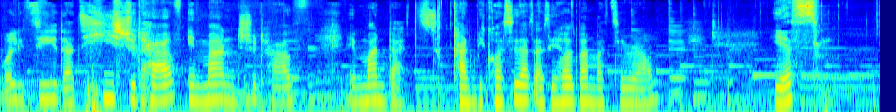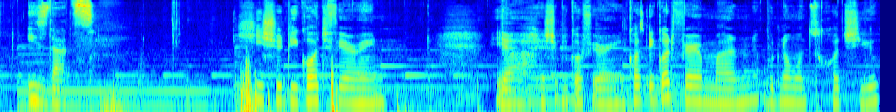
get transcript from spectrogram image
quality that he should have, a man should have, a man that can be considered as a husband material, yes, is that he should be God fearing. Yeah, he should be God fearing. Because a God fearing man would not want to hurt you.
